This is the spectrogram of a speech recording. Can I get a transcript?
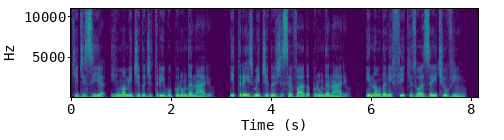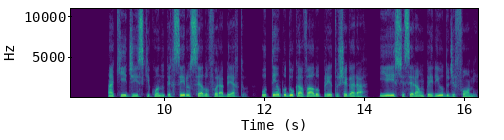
que dizia: E uma medida de trigo por um denário, e três medidas de cevada por um denário, e não danifiques o azeite e o vinho. Aqui diz que quando o terceiro selo for aberto, o tempo do cavalo preto chegará, e este será um período de fome.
